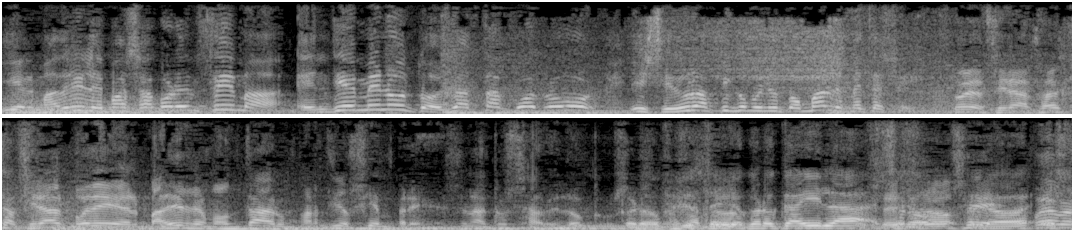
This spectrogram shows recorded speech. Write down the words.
y el Madrid le pasa por encima. En 10 minutos ya está 4-2. Y si dura 5 minutos más, le mete 6. No, y al final, sabes que al final puede el Madrid remontar un partido siempre. Es una cosa de locos. Pero fíjate, yo creo que ahí la- Pero, pero- no sé, pero no puede ese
